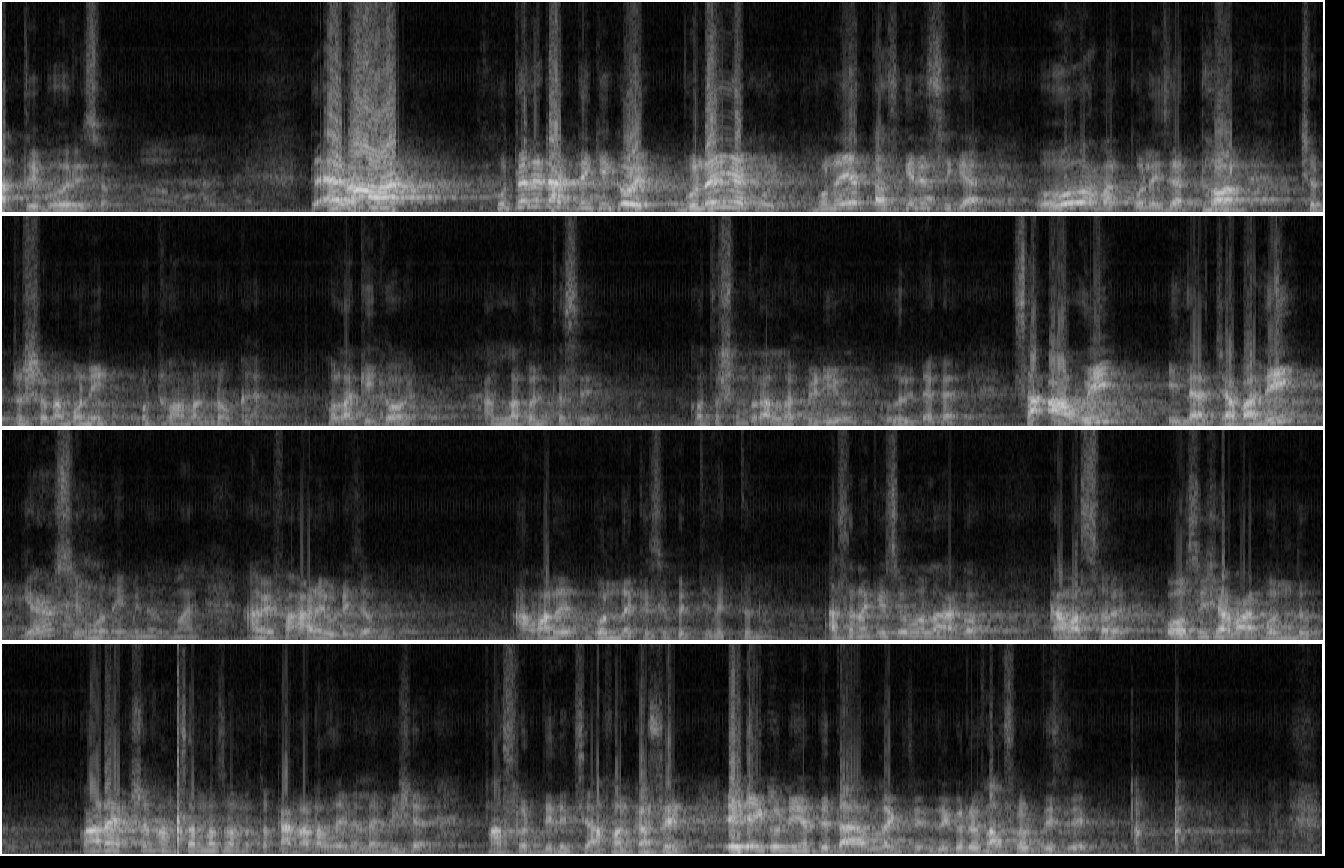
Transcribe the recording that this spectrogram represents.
আর তুই বই রিস তো এখন হুতেরে ডাক দি কি কই? বুনাইয়া কই? বুনাইয়া তাসগিরে শিখা ও আমার কলেজার ধন, ছোট্ট সোনা মনি ওঠো আমার নৌকা। হলা কি কয়? আল্লাহ বলতেছে, কত সুন্দর আল্লাহ ভিডিও করে দেখায়। সাআউই ইলা জাবালি ইয়াসিমুনি মিনাল মাই। আমি পাহাড়ে উঠে যাব। আমার বন্যা কিছু করতে পারতো না। আছে না কিছু বলা আগো? কামাশ্বরে ও ওসি সাহেব আমার বন্ধু। কারা একশো পঞ্চান্ন জন তো কানাডা যাই বেলায় বিশে পাসপোর্ট দিয়ে দেখছে আফার কাছে। এইগুলো এমনি দাম লাগছে যেগুলো পাসপোর্ট দিছে।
